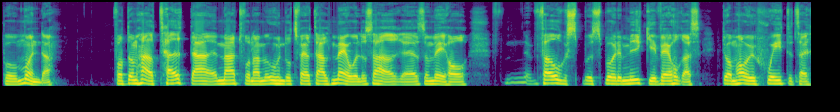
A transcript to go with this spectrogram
på måndag. För att de här täta matcherna med under 2,5 mål och så här eh, som vi har förutspådde mycket i våras, de har ju skitit sig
